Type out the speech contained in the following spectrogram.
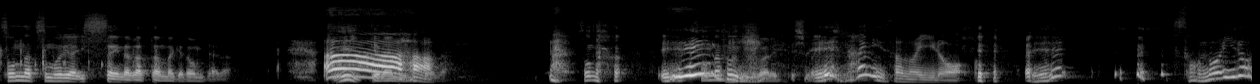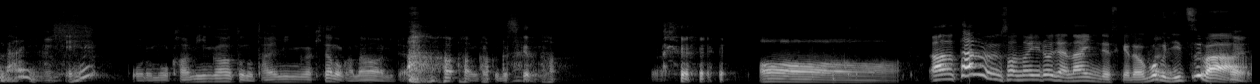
そんなつもりは一切なかったんだけど」みたいな「ゲイってあ何?」みたいな。そんなえー、そんな風に言われてしまいまえした、何その色？え？その色何？え？俺もうカミングアウトのタイミングが来たのかなみたいな感覚ですけどね。あー。あの多分その色じゃないんですけど僕はい。実は、はい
